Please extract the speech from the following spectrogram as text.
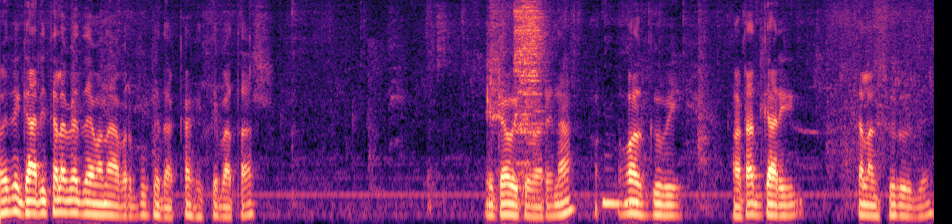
ওই যে গাড়ি চালাবে যায় মানে আবার বুকে ধাক্কা খেতে বাতাস। এটা হইতে পারে না? অসগুবি হঠাৎ গাড়ি চালান শুরু হয়ে যায়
